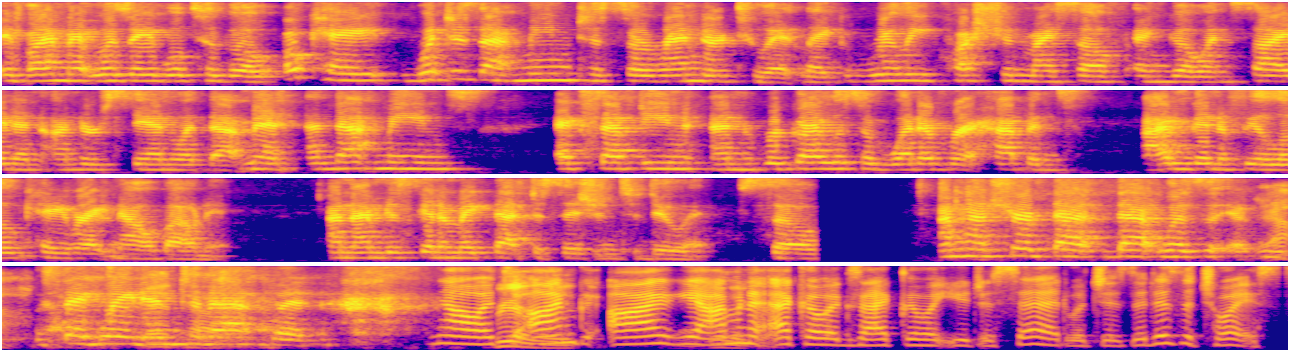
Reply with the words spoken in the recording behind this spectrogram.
If I was able to go, okay, what does that mean to surrender to it? Like, really question myself and go inside and understand what that meant. And that means accepting and regardless of whatever it happens i'm going to feel okay right now about it and i'm just going to make that decision to do it so i'm not sure if that that was yeah. segued into that but no it's really? i'm i yeah really i'm going to echo exactly what you just said which is it is a choice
